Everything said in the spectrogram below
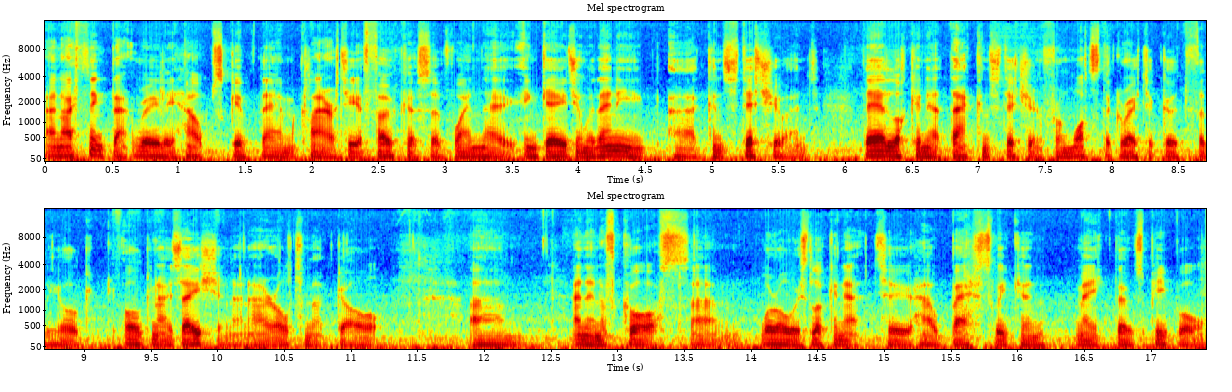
And I think that really helps give them clarity of focus of when they're engaging with any uh, constituent. They're looking at that constituent from what's the greater good for the org- organization and our ultimate goal. Um, and then, of course, um, we're always looking at to how best we can make those people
